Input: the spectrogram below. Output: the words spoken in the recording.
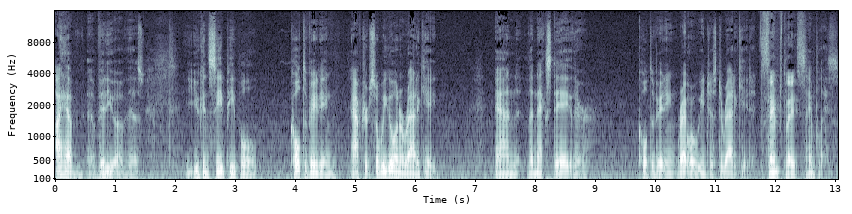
I have a video of this. You can see people cultivating after. So we go and eradicate, and the next day they're cultivating right where we just eradicated. same place. Same place.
